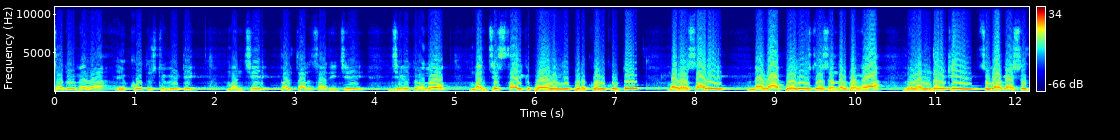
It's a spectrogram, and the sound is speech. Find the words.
చదువు మీద ఎక్కువ దృష్టి పెట్టి మంచి ఫలితాలు సాధించి జీవితంలో మంచి స్థాయికి పోవాలని చెప్పి కోరుకుంటూ మరోసారి మెగా పేరెంట్స్ డే సందర్భంగా మీ అందరికీ శుభాకాంక్షలు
